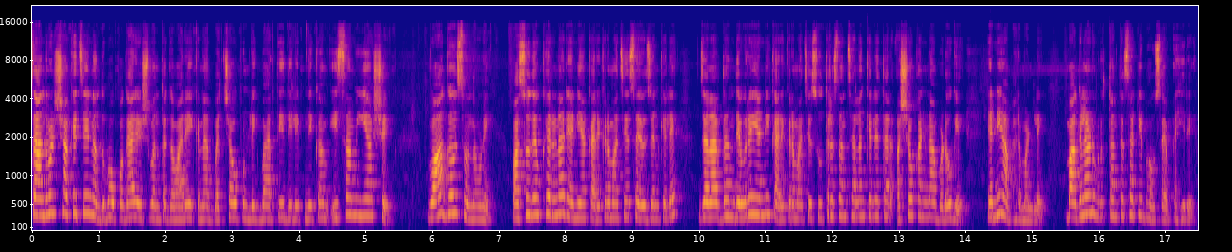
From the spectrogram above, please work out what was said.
चांदवड शाखेचे नंदुभाऊ पगार यशवंत गवारे एकनाथ बच्चाव पुंडलिक भारती दिलीप निकम इसा मिया शेख वा ग सोनवणे वासुदेव खेरणार यांनी या कार्यक्रमाचे संयोजन केले. जनार्दन देवरे यांनी कार्यक्रमाचे सूत्रसंचालन केले तर अशोक अण्णा बडोगे यांनी आभार मानले. बागलाण वृत्तांतासाठी भाऊसाहेब अहिरे.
